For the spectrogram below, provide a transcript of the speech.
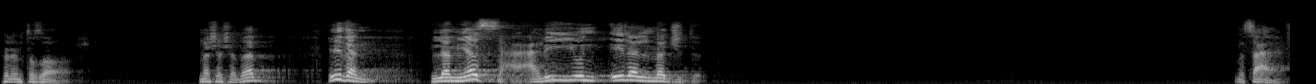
في الانتظار. ماشي يا شباب؟ اذا لم يسع علي إلى المجد. ما سعاش.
